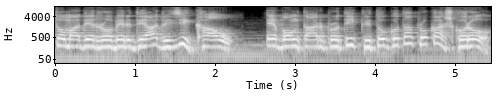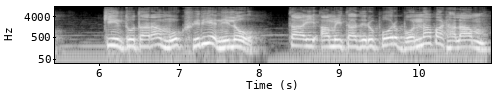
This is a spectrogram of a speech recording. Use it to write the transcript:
তোমাদের রবের দেয়া রিজিক খাও এবং তার প্রতি কৃতজ্ঞতা প্রকাশ করো। কিন্তু তারা মুখ ফিরিয়ে নিল, তাই আমি তাদের উপর বন্যা পাঠালাম।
